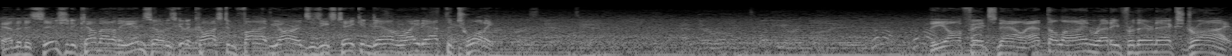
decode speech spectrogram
And the decision to come out of the end zone is going to cost him five yards as he's taken down right at the 20. The offense now at the line, ready for their next drive.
